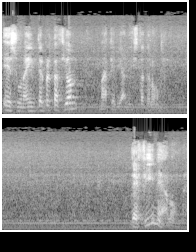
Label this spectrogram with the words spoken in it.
es una interpretación materialista del hombre. Define al hombre.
